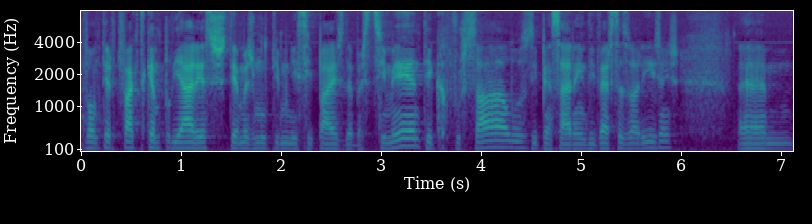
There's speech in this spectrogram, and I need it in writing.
vão ter de facto que ampliar esses sistemas multimunicipais de abastecimento e que reforçá-los e pensar em diversas origens. Um,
